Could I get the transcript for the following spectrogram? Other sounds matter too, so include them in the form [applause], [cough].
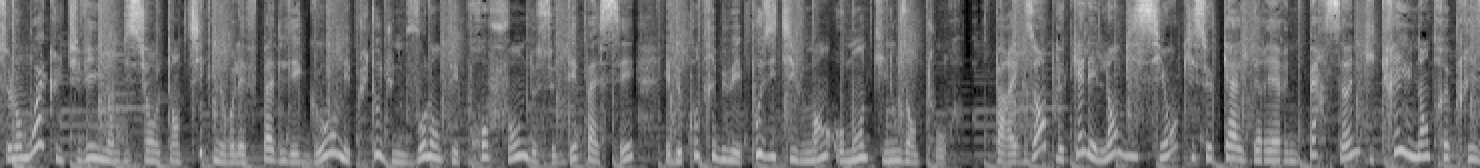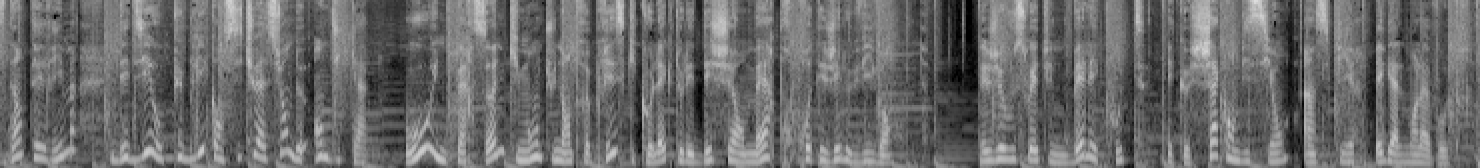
Selon moi, cultiver une ambition authentique ne relève pas de l'ego, mais plutôt d'une volonté profonde de se dépasser et de contribuer positivement au monde qui nous entoure. Par exemple, quelle est l'ambition qui se cache derrière une personne qui crée une entreprise d'intérim dédiée au public en situation de handicap Ou une personne qui monte une entreprise qui collecte les déchets en mer pour protéger le vivant Je vous souhaite une belle écoute et que chaque ambition inspire également la vôtre.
